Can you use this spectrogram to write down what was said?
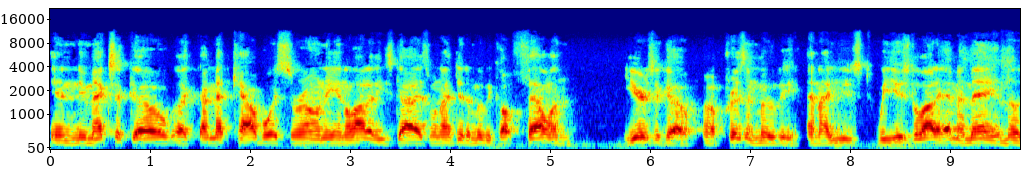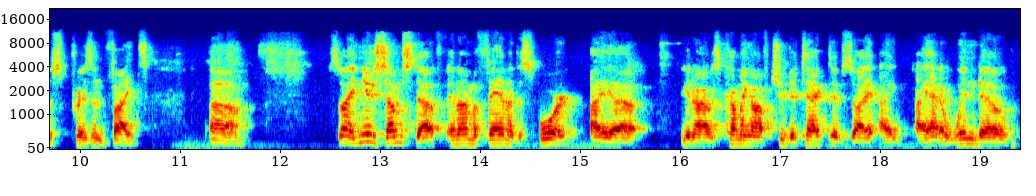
in New Mexico. Like I met Cowboy Cerrone and a lot of these guys when I did a movie called Felon years ago, a prison movie, and I used we used a lot of MMA in those prison fights. Um, so I knew some stuff, and I'm a fan of the sport. I, uh, you know, I was coming off True Detective, so I, I, I had a window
